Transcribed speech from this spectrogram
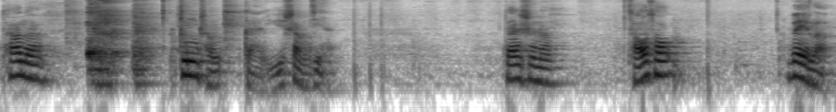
他呢？忠诚，敢于上谏。但是呢，曹操为了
